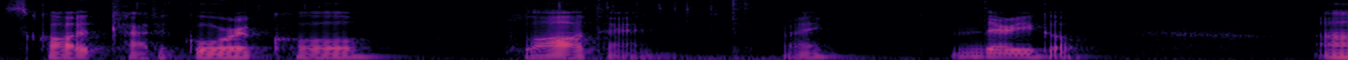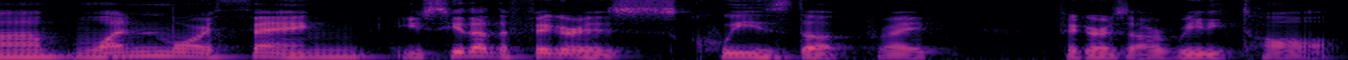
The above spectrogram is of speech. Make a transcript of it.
Let's call it categorical plotting, right? And there you go. Um, one more thing, you see that the figure is squeezed up, right? Figures are really tall.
